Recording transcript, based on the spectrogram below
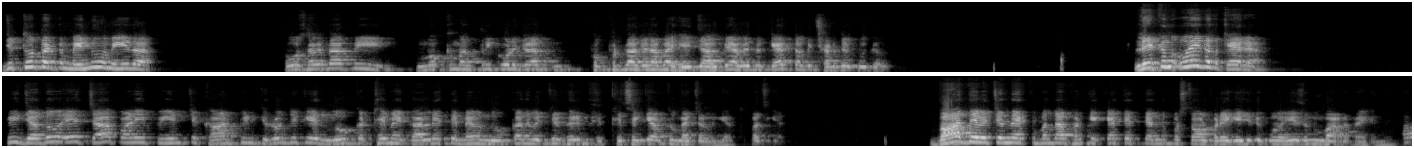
ਜਿੱਥੋਂ ਤੱਕ ਮੈਨੂੰ ਉਮੀਦ ਆ ਹੋ ਸਕਦਾ ਵੀ ਮੁੱਖ ਮੰਤਰੀ ਕੋਲ ਜਿਹੜਾ ਫੁੱਫੜ ਦਾ ਜਿਹੜਾ ਵਾ ਹੇਜ ਚੱਲ ਪਿਆ ਹੋਵੇ ਤਾਂ ਕਹਿ ਦਿੱਤਾ ਵੀ ਛੱਡ ਦਿਓ ਕੋਈ ਗੱਲ। ਲੇਕਿਨ ਉਹ ਇਹ ਗੱਲ ਕਹਿ ਰਿਹਾ ਵੀ ਜਦੋਂ ਇਹ ਚਾਹ ਪਾਣੀ ਪੀਣ ਚ ਖਾਣ ਪੀਣ ਚ ਰੁੱਝ ਕੇ ਲੋਕ ਇਕੱਠੇ ਮੈਂ ਕਰ ਲਏ ਤੇ ਮੈਂ ਉਹ ਲੋਕਾਂ ਦੇ ਵਿੱਚ ਫਿਰ ਖਿਸਕ ਗਿਆ ਉੱਥੋਂ ਮੈਂ ਚੱਲ ਗਿਆ ਭੱਜ ਗਿਆ। ਬਾਅਦ ਦੇ ਵਿੱਚ ਇਹਨਾਂ ਇੱਕ ਬੰਦਾ ਫੜ ਕੇ ਕਹਤੇ ਤਿੰਨ ਪਿਸਤੌਲ ਫੜੇ ਗਏ ਜਿਹਦੇ ਕੋਲ ਇਸ ਨੂੰ ਮਾਰਨ ਪੈ ਗਏ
